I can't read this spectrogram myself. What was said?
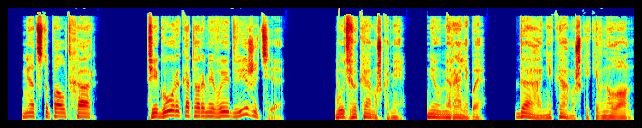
— не отступал Тхар. «Фигуры, которыми вы движете? Будь вы камушками, не умирали бы. Да, не камушки, кивнул он.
